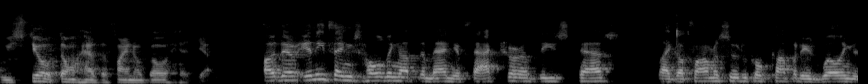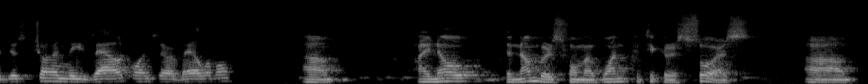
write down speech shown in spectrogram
we still don't have the final go ahead yet. Are there any things holding up the manufacture of these tests? Like a pharmaceutical company is willing to just churn these out once they're available? Um, I know the numbers from a one particular source. Um,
